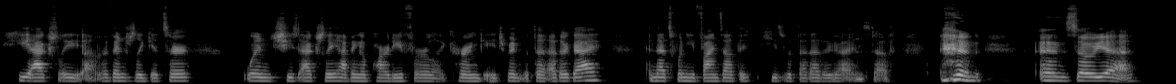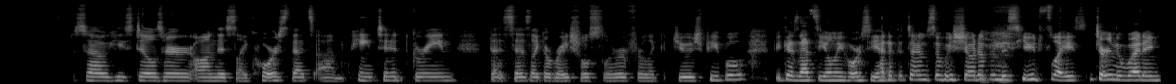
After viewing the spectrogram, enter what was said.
he actually um, eventually gets her when she's actually having a party for like her engagement with the other guy and that's when he finds out that he's with that other guy and stuff and and so yeah so he steals her on this like horse that's um, painted green that says like a racial slur for like Jewish people because that's the only horse he had at the time. So he showed up in this huge place during the wedding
